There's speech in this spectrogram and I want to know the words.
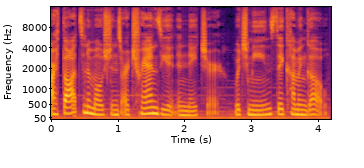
Our thoughts and emotions are transient in nature, which means they come and go.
